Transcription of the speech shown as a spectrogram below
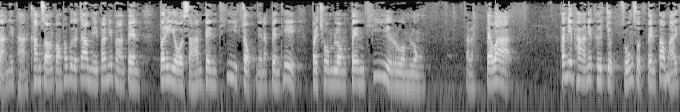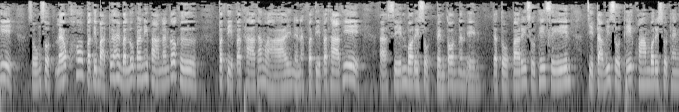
ตะนิพพานคำสอนของพระพุทธเจ้ามีพระนิพพานเป็นปริโยสารเป็นที่จบเนี่ยนะเป็นที่ประชุมลงเป็นที่รวมลงอะไรแต่ว่า พระนิพพานเนี่ยคือจุดสูงสุดเป็นเป้าหมายที่สูงสุด แล้วข้อปฏิบัติเพื่อให้บรรลุพระนิพพานนั้นก็คือปฏิปทาทั้งหลายเนี่ยนะปฏิปทาที่ศีลบริสุทธิ์เป็นต้นนั่นเอง จะตกปาริสุทธิศีล จิตตวิสุทธิความบริสุทธิ์แห่ง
